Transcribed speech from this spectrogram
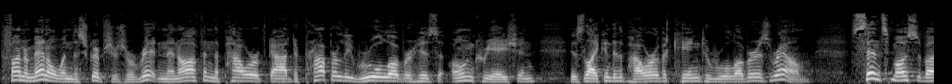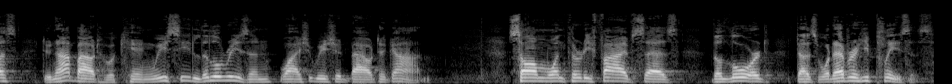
fundamental when the scriptures were written, and often the power of God to properly rule over his own creation is likened to the power of a king to rule over his realm. Since most of us do not bow to a king, we see little reason why we should bow to God. Psalm 135 says, the Lord does whatever he pleases,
